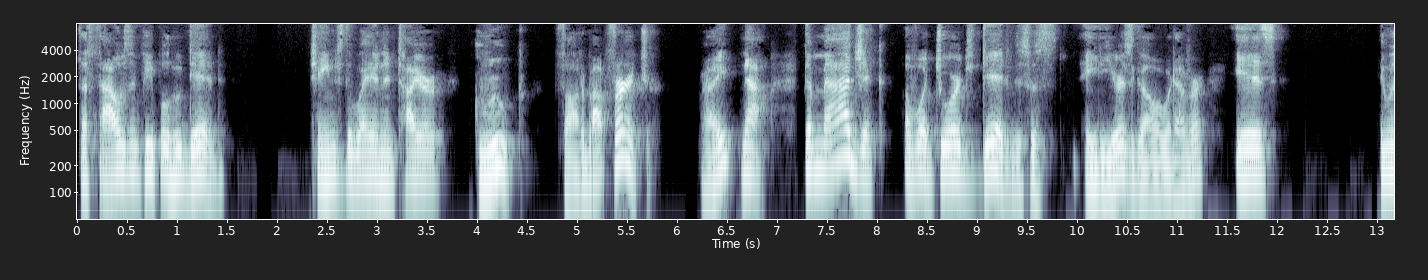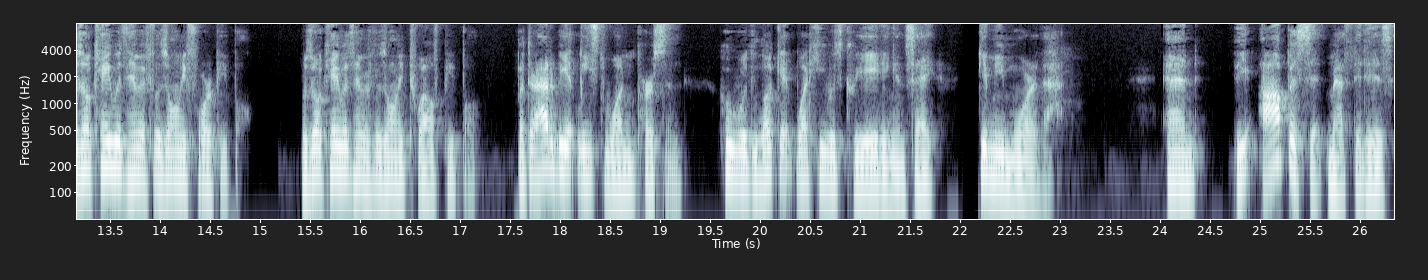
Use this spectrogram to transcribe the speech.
the thousand people who did changed the way an entire group thought about furniture, right? Now, the magic of what George did, this was 80 years ago or whatever, is it was okay with him if it was only four people. It was okay with him if it was only 12 people. But there had to be at least one person who would look at what he was creating and say, give me more of that. And the opposite method is,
